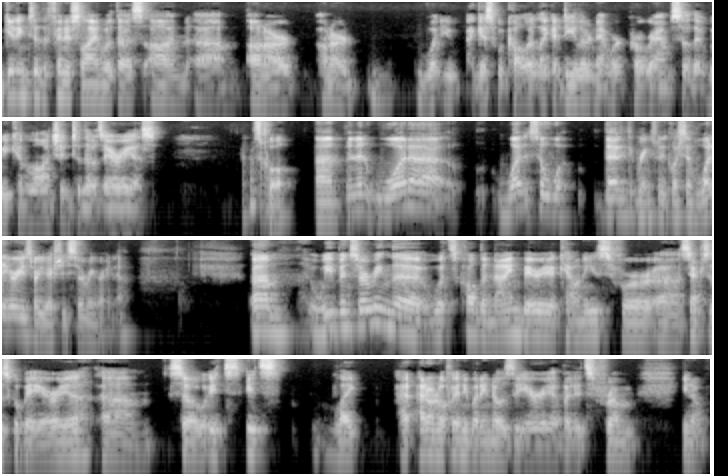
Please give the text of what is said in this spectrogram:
getting to the finish line with us on um, on our on our what you I guess would call it like a dealer network program, so that we can launch into those areas. That's cool. Um, and then what uh what so what that brings me to the question of what areas are you actually serving right now? Um, we've been serving the what's called the nine Bay Area counties for uh, San Francisco Bay Area. Um, so it's it's like I, I, don't know if anybody knows the area, but it's from you know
